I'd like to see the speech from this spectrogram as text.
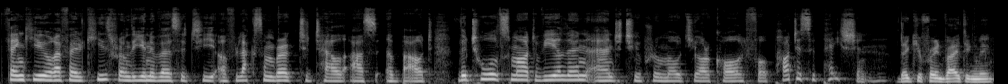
Thank you, Raphael Kies from the University of Luxembourg, to tell us about the tool Smart Wielen and to promote your call for participation. Thank you for inviting me.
